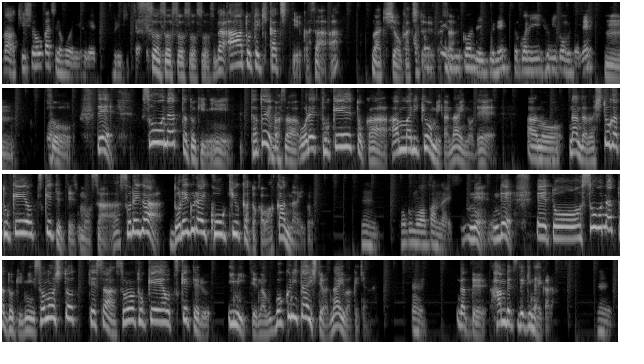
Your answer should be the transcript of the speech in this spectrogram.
まあ、希少価値の方に触れ、振り切っちゃってる。そうそうそうそうそう。だからアート的価値っていうかさ、まあ希少価値というかさ踏。み込んでいくね。そこに踏み込むとね。うん。そう。で、そうなった時に、例えばさ、俺時計とかあんまり興味がないので、あの、なんだろう、人が時計をつけててもさ、それがどれぐらい高級かとかわかんないの。うん。僕もわかんないです。ね。で、えっ、と、そうなった時に、その人ってさ、その時計をつけてる意味っていうのは僕に対してはないわけじゃない。うんだって判別できないから。うん。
